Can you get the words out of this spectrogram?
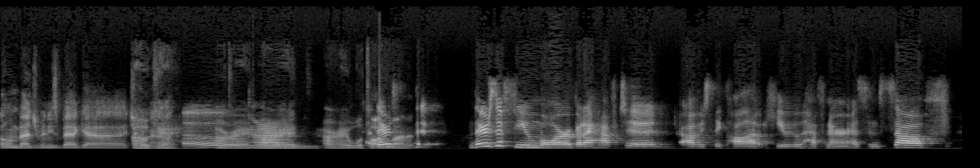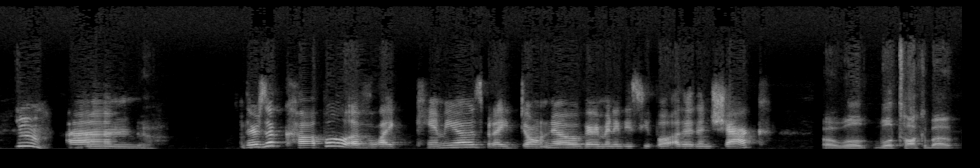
Owen Benjamin, he's a bad guy. Check Okay. out. Oh. All right. All right. Um, All right. We'll talk there's, about it. there's a few more, but I have to obviously call out Hugh Hefner as himself. Yeah. Um, Yeah. There's a couple of like cameos, but I don't know very many of these people other than Shaq. Oh, we'll we'll talk about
